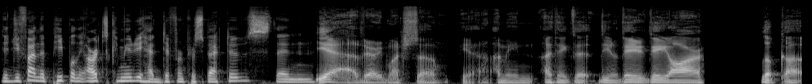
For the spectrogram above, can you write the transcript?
Did you find that people in the arts community had different perspectives than? Yeah, very much so. Yeah, I mean, I think that you know they they are look, uh,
